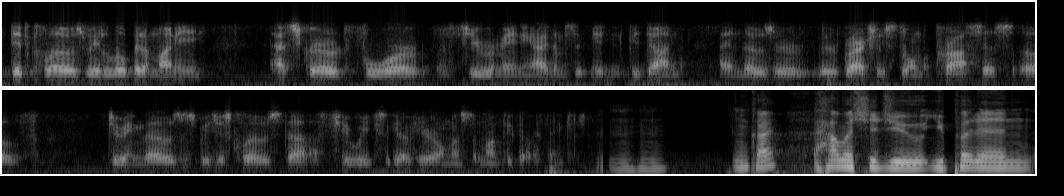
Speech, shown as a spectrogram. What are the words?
it did close. We had a little bit of money escrowed for a few remaining items that needed to be done, and those are we're actually still in the process of doing those as we just closed uh, a few weeks ago here, almost a month ago, I think. Mm-hmm. Okay. How much did you you put in?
